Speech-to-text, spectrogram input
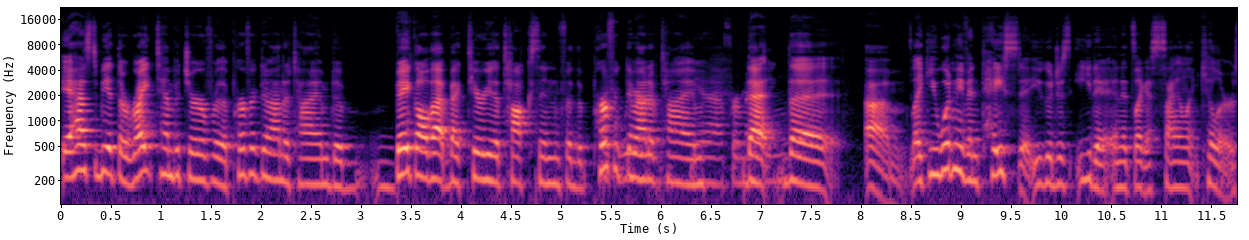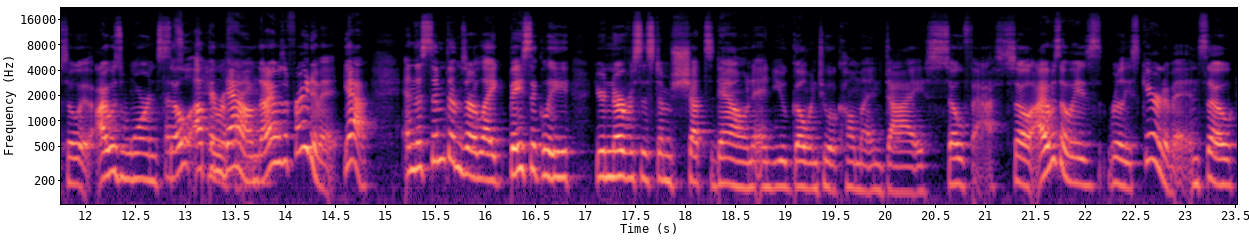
it has to be at the right temperature for the perfect amount of time to bake all that bacteria toxin for the perfect amount of time Yeah, that the um like you wouldn't even taste it. You could just eat it and it's like a silent killer. So it, i was warned so That's up and down that i was afraid of it. Yeah. And the symptoms are like basically your nervous system shuts down and you go into a coma and die so fast. So i was always really scared of it. And so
